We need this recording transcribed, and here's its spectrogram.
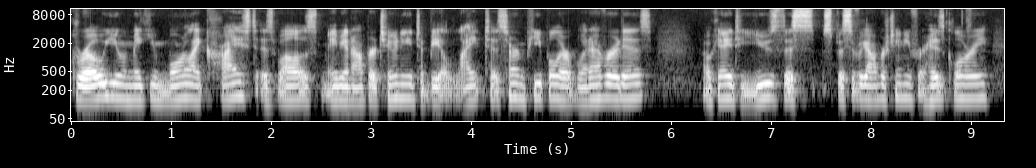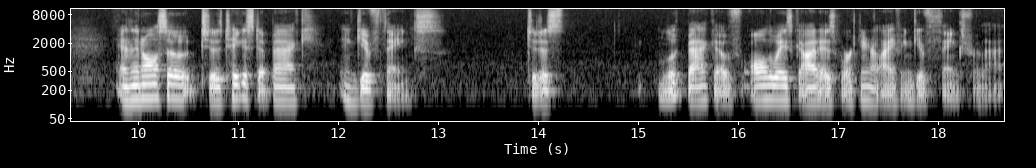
grow you and make you more like Christ, as well as maybe an opportunity to be a light to certain people or whatever it is. Okay, to use this specific opportunity for His glory, and then also to take a step back and give thanks. To just look back of all the ways God has worked in your life and give thanks for that.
